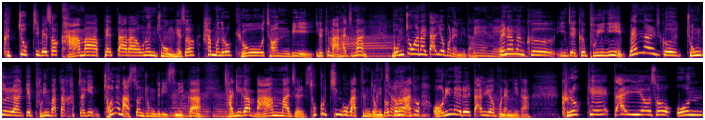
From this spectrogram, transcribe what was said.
그쪽 집에서 가마 앞에 따라오는 종 해서 한문으로 교전비 이렇게 말하지만 아. 몸종 하나를 딸려 보냅니다. 네네. 왜냐하면 그 이제 그 부인이 맨날 그 종들한테 불임받다가 갑자기 전혀 낯선 종들이 있으니까 음, 음. 자기가 마음 맞을 소꿉친구 같은 정도 그쵸. 또는 아주 어린애를 딸려 보냅니다. 그렇게 딸려서 온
